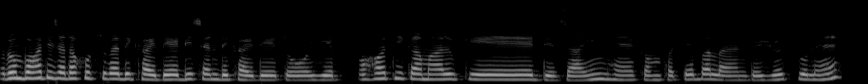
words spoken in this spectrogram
रूम बहुत ही ज़्यादा खूबसूरत दिखाई दे, डिसेंट दिखाई दे तो ये बहुत ही कमाल के डिज़ाइन हैं, कंफर्टेबल एंड यूज़फुल हैं।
